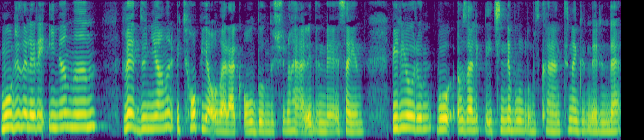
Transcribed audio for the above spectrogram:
mucizelere inanın ve dünyanın ütopya olarak olduğunu düşünün, hayal edin ve yaşayın. Biliyorum bu özellikle içinde bulunduğumuz karantina günlerinde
